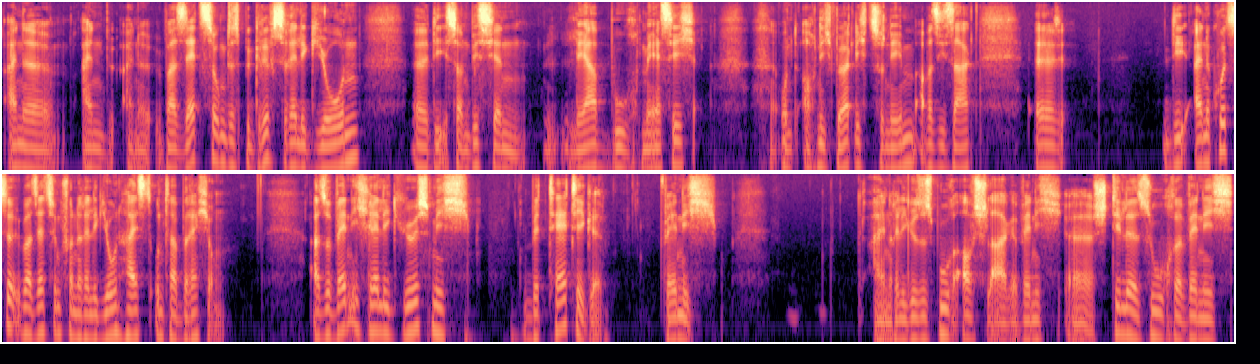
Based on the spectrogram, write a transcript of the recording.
eine, ein, eine Übersetzung des Begriffs Religion, äh, die ist so ein bisschen lehrbuchmäßig und auch nicht wörtlich zu nehmen, aber sie sagt, äh, die, eine kurze Übersetzung von Religion heißt Unterbrechung. Also wenn ich religiös mich betätige, wenn ich ein religiöses Buch aufschlage, wenn ich äh, Stille suche, wenn ich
